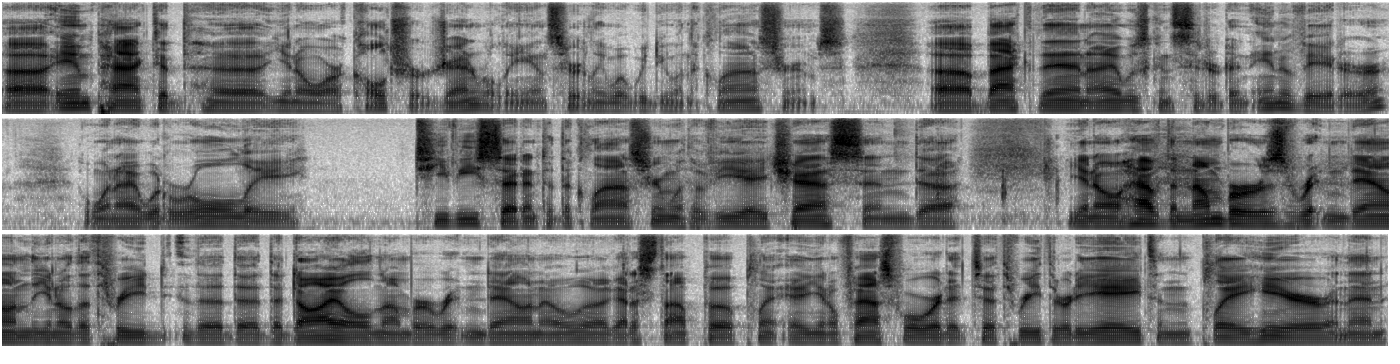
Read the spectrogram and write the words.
Uh, impacted uh, you know our culture generally and certainly what we do in the classrooms. Uh, back then, I was considered an innovator when I would roll a TV set into the classroom with a VHS and uh, you know have the numbers written down you know the three the the, the dial number written down. Oh I got to stop uh, play, you know fast forward it to 338 and play here and then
